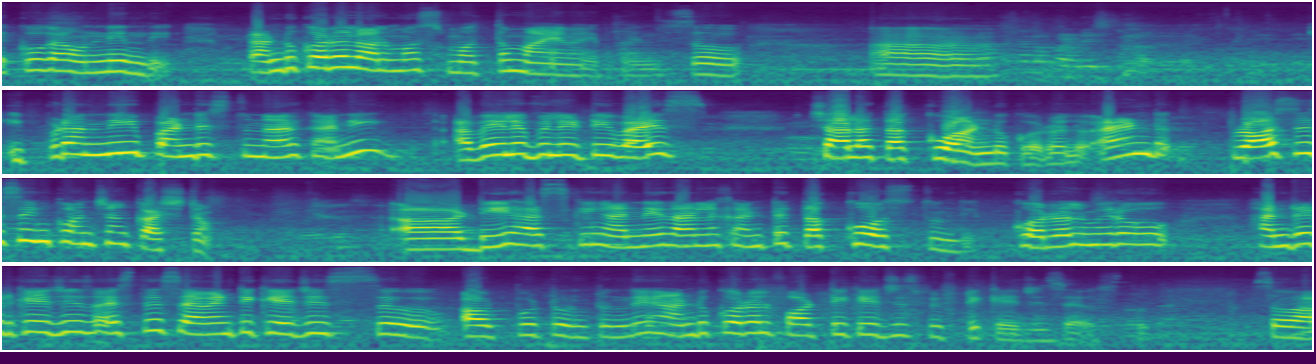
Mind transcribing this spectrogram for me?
ఎక్కువగా ఉండింది. రెండు కూరలు ఆల్మోస్ట్ మొత్తం మాయమైపోయింది. సో ఇప్పుడు అన్నీ పండిస్తున్నారు కానీ అవైలబిలిటీ వైజ్ చాలా తక్కువ అండుకూరలు అండ్ ప్రాసెసింగ్ కొంచెం కష్టం. డీహస్కింగ్ అన్ని దానికంటే తక్కువ వస్తుంది. కొర్రలు మీరు హండ్రెడ్ కేజీస్ వేస్తే సెవెంటీ కేజీస్ అవుట్పుట్ ఉంటుంది. అండు కూరలు ఫార్టీ కేజీస్ ఫిఫ్టీ కేజీస్ వస్తుంది. సో ఆ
